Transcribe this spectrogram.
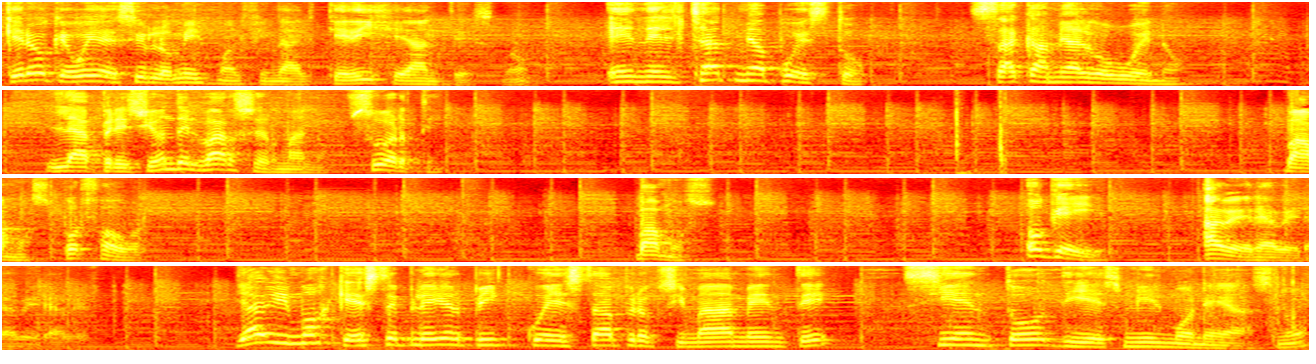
Creo que voy a decir lo mismo al final que dije antes, ¿no? En el chat me ha puesto, sácame algo bueno. La presión del Barça, hermano. Suerte. Vamos, por favor. Vamos. Ok. A ver, a ver, a ver, a ver. Ya vimos que este player pick cuesta aproximadamente 110 mil monedas, ¿no?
